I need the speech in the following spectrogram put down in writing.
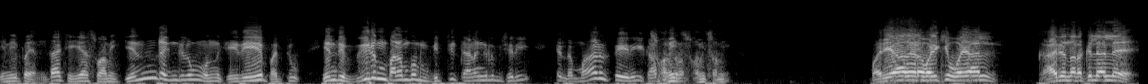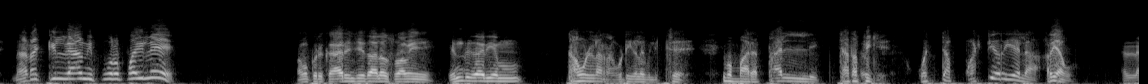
ഇനിയിപ്പോ എന്താ ചെയ്യാ സ്വാമി? എന്തെങ്കിലും ഒന്ന് ചെയ്തേ പറ്റൂ. എന്റെ വീടും പറമ്പും വിറ്റിട്ടാണെങ്കിലും ശരി. എന്റെ മാനത്തെ എനിക്ക് സ്വാമി കാപ്പാക്കണം സ്വാമി സ്വാമി. മര്യാദയുടെ വഴിക്ക് പോയാൽ കാര്യം നടക്കില്ല അല്ലേ നടക്കില്ല എന്ന് ഇപ്പൊ ഉറപ്പായില്ലേ? നമുക്കൊരു കാര്യം ചെയ്താലോ സ്വാമി? എന്ത് കാര്യം? ടൗണിലെ റൗഡികളെ വിളിച്ച് ഇവന്മാരെ തല്ലി ചതപ്പിക്ക്. ഒറ്റ പട്ടി അറിയല. അറിയാവോ? അല്ല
